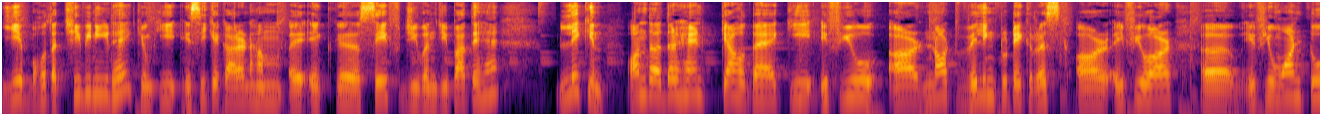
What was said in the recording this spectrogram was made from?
ये बहुत अच्छी भी नीड है क्योंकि इसी के कारण हम एक सेफ़ जीवन जी पाते हैं। लेकिन ऑन द अदर हैंड क्या होता है कि if you are not willing to take risk और if you are if you want to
